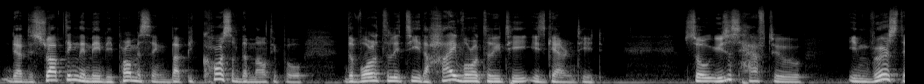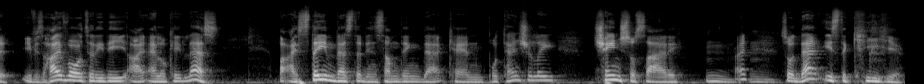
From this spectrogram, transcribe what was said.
They're disrupting, they may be promising, but because of the multiple, the volatility, the high volatility is guaranteed. So you just have to inverse it. If it's high volatility, I allocate less. But I stay invested in something that can potentially change society. Mm, right? Mm. So that is the key here.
